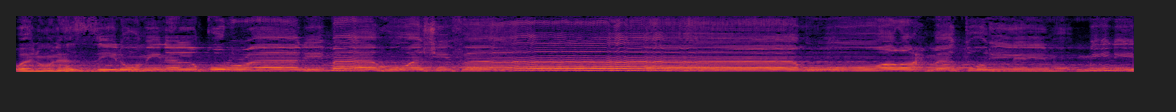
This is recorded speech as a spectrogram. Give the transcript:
وننزل من القرآن ما هو شفاء ورحمة للمؤمنين.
